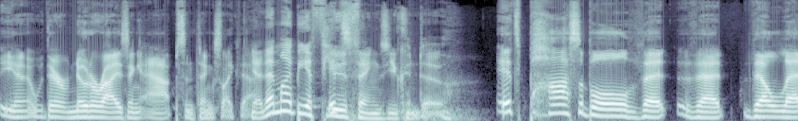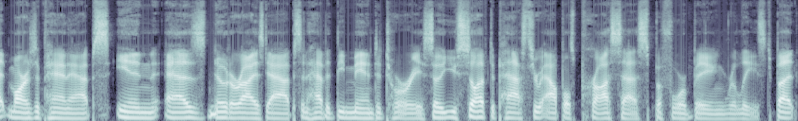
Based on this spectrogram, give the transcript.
you know, they're notarizing apps and things like that. Yeah, there might be a few It's- things you can do. It's possible that, that they'll let Marzipan apps in as notarized apps and have it be mandatory. So you still have to pass through Apple's process before being released. But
